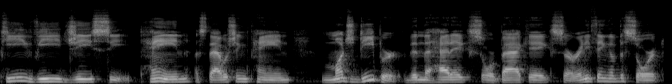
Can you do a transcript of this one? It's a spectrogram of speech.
PVGC, pain, establishing pain much deeper than the headaches or backaches or anything of the sort.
